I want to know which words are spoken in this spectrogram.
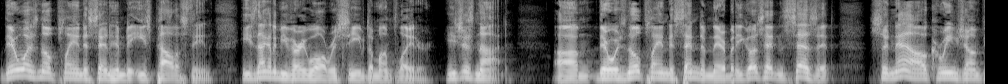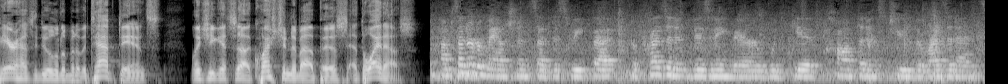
there was no plan to send him to East Palestine. He's not going to be very well received a month later. He's just not. Um, there was no plan to send him there, but he goes ahead and says it. So now Karine Jean Pierre has to do a little bit of a tap dance when she gets uh, questioned about this at the White House. Um, Senator Manchin said this week that the president visiting there would give confidence to the residents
